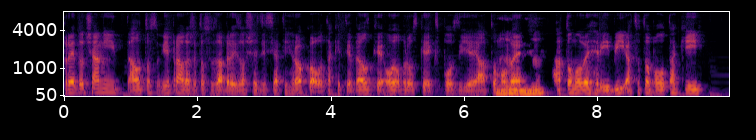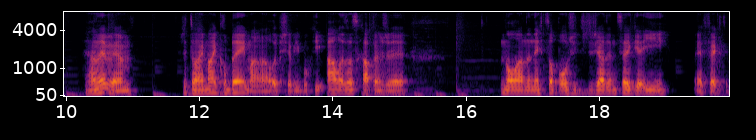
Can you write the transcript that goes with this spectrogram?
pred očami, ale to je pravda, že to sú zábery zo 60 rokov, také tie veľké, obrovské explózie, atomové, mm-hmm. atomové hríby a toto bol taký, ja neviem, že to aj Michael Bay má lepšie výbuchy, ale zase chápem, že Nolan nechcel použiť žiaden CGI efekt.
